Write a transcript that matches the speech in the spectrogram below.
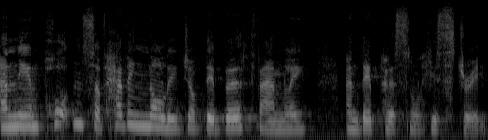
and the importance of having knowledge of their birth family and their personal history.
